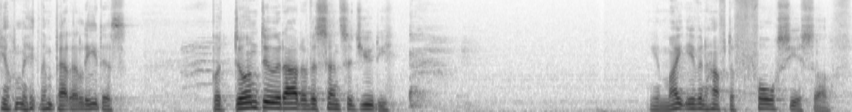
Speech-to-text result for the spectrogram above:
You'll make them better leaders But don't do it out of a sense of duty. You might even have to force yourself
